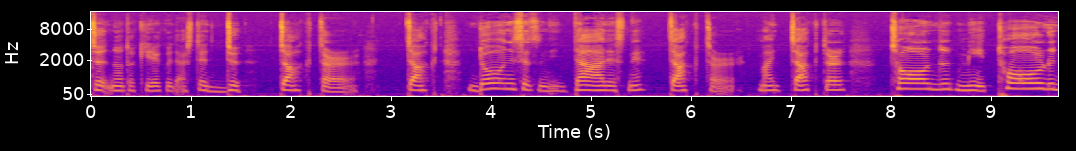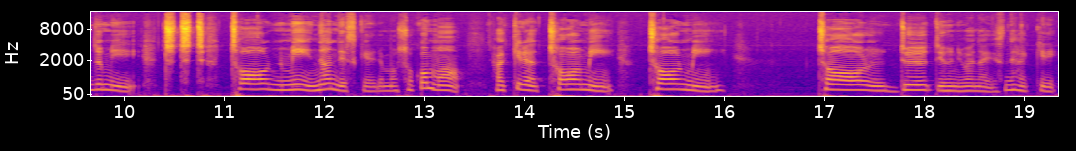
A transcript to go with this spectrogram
do のと切れ下して do doctor doctor どうにせずにだですね doctor my doctor told me told me told me なんですけれどもそこもはっきりは told me told me told っていうふうに言わないですねはっきり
